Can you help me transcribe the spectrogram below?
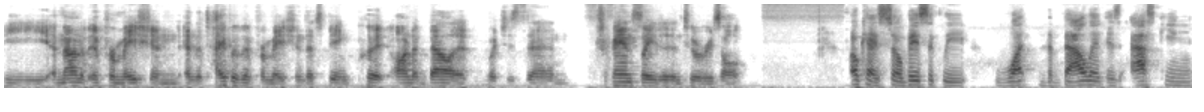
the amount of information and the type of information that's being put on a ballot, which is then translated into a result. Okay, so basically what the ballot is asking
